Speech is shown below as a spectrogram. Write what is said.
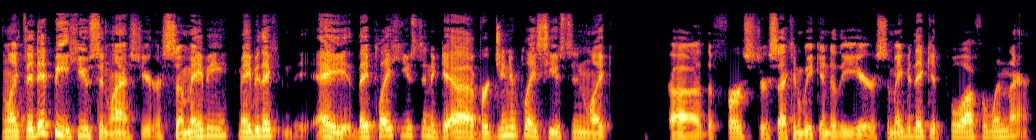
And like they did beat Houston last year, so maybe maybe they hey they play Houston again. Uh, Virginia plays Houston like uh, the first or second weekend of the year, so maybe they could pull off a win there.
